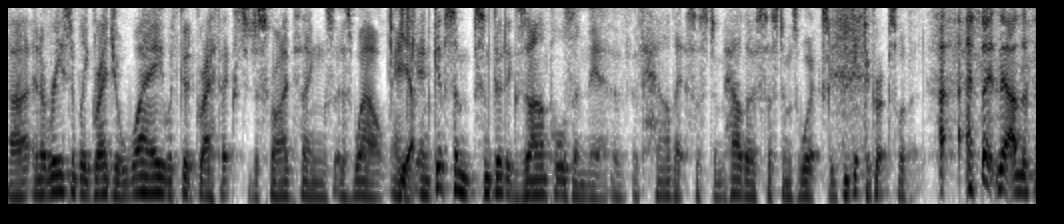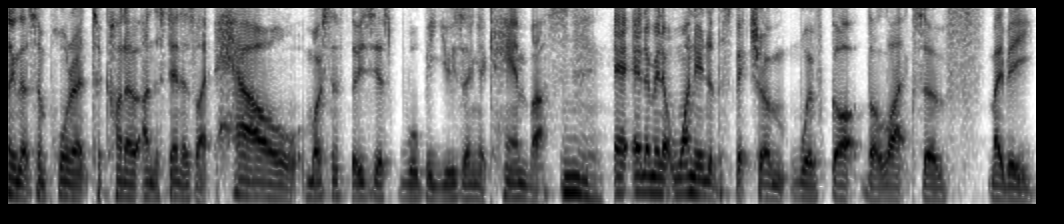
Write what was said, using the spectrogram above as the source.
uh, in a reasonably gradual way with good graphics to describe things as well, and, Yep. and give some some good examples in there of, of how that system, how those systems work, so you can get to grips with it. I think the other thing that's important to kind of understand is like how most enthusiasts will be using a CAN bus. And, and I mean, at one end of the spectrum, we've got the likes of maybe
